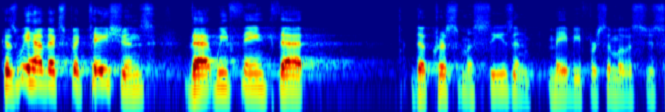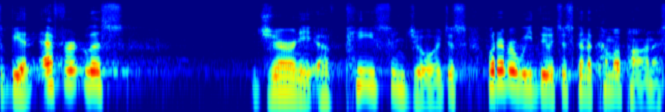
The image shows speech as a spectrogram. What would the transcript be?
Because we have expectations that we think that the Christmas season, maybe for some of us, just be an effortless journey of peace and joy. Just whatever we do, it's just going to come upon us.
